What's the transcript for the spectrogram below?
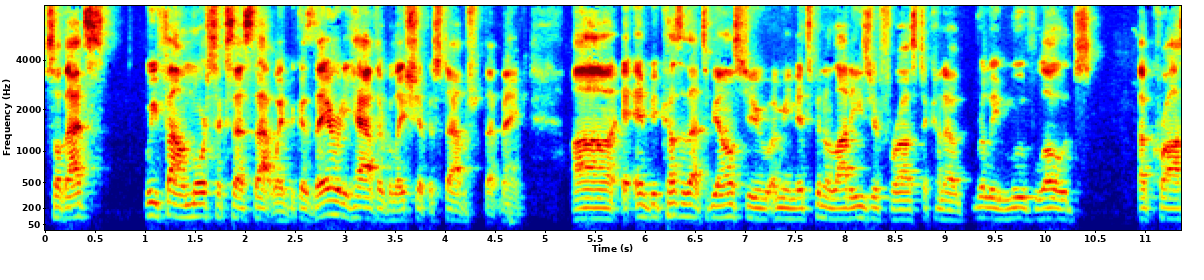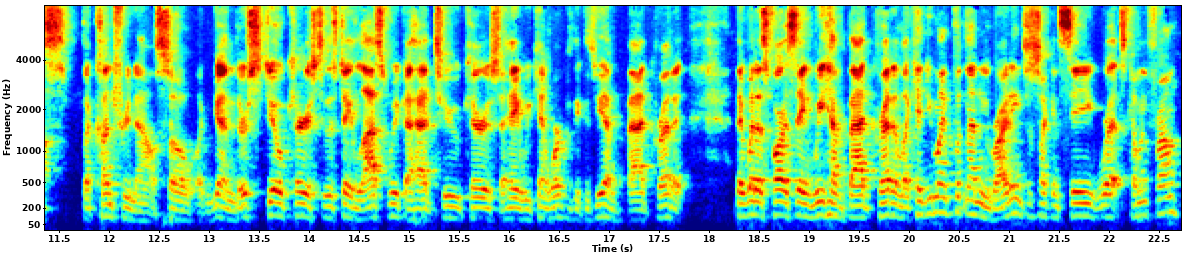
So that's we found more success that way because they already have the relationship established with that bank. Uh, and because of that, to be honest with you, I mean, it's been a lot easier for us to kind of really move loads across the country now. So again, there's still carriers to this day. Last week, I had two carriers say, "Hey, we can't work with you because you have bad credit." They went as far as saying, "We have bad credit." I'm Like, hey, do you mind putting that in writing just so I can see where it's coming from?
